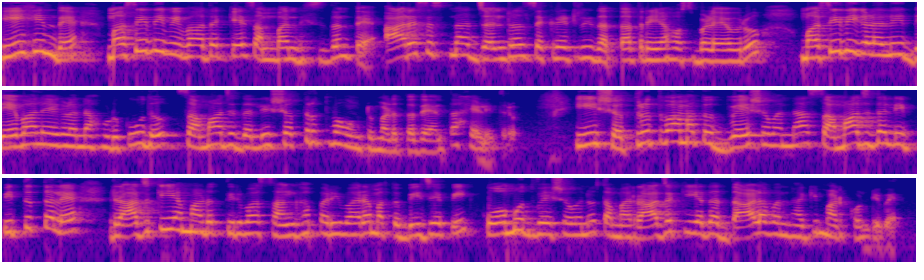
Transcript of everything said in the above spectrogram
ಈ ಹಿಂದೆ ಮಸೀದಿ ವಿವಾದಕ್ಕೆ ಸಂಬಂಧಿಸಿದಂತೆ ಆರ್ಎಸ್ಎಸ್ನ ಜನರಲ್ ಸೆಕ್ರೆಟರಿ ದತ್ತಾತ್ರೇಯ ಹೊಸಬಳೆ ಅವರು, ಮಸೀದಿಗಳಲ್ಲಿ ದೇವಾಲಯಗಳನ್ನು ಹುಡುಕುವುದು ಸಮಾಜದಲ್ಲಿ ಶತ್ರುತ್ವ ಉಂಟು ಮಾಡುತ್ತದೆ ಅಂತ ಹೇಳಿದರು. ಈ ಶತ್ರುತ್ವ ಮತ್ತು ದ್ವೇಷವನ್ನ ಸಮಾಜದಲ್ಲಿ ಬಿತ್ತುತ್ತಲೇ ರಾಜಕೀಯ ಮಾಡುತ್ತಿರುವ ಸಂಘ ಪರಿವಾರ ಮತ್ತು ಬಿಜೆಪಿ ಕೋಮು ದ್ವೇಷವನ್ನು ತಮ್ಮ ರಾಜಕೀಯದ ದಾಳವನ್ನಾಗಿ ಮಾಡಿಕೊಂಡಿವೆ.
